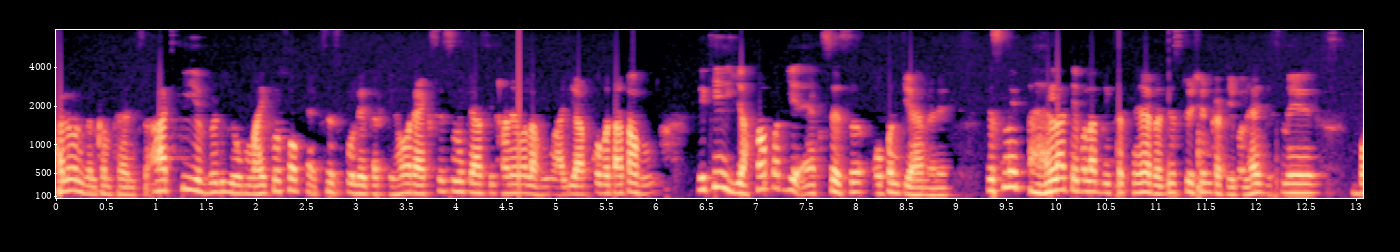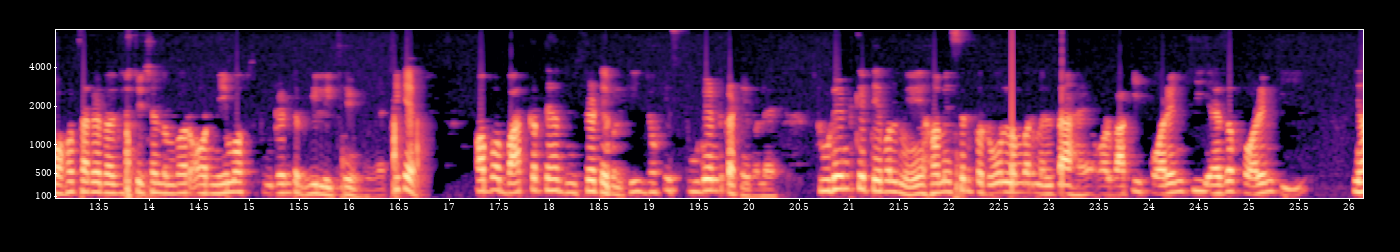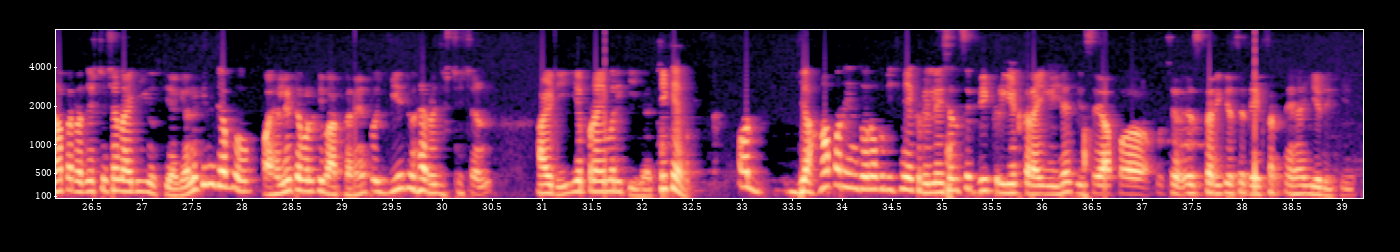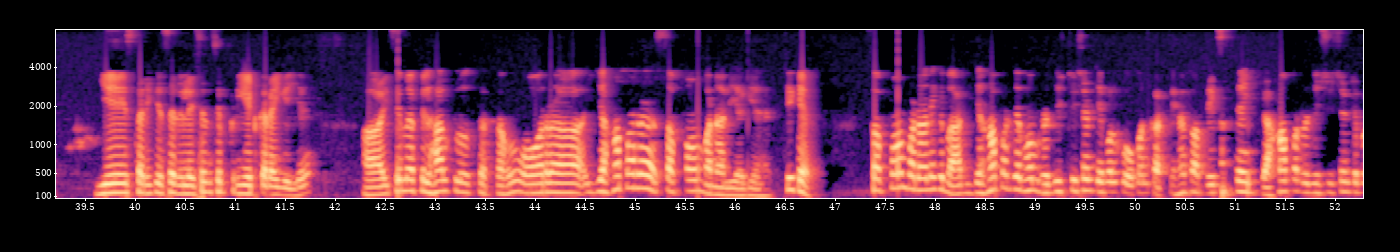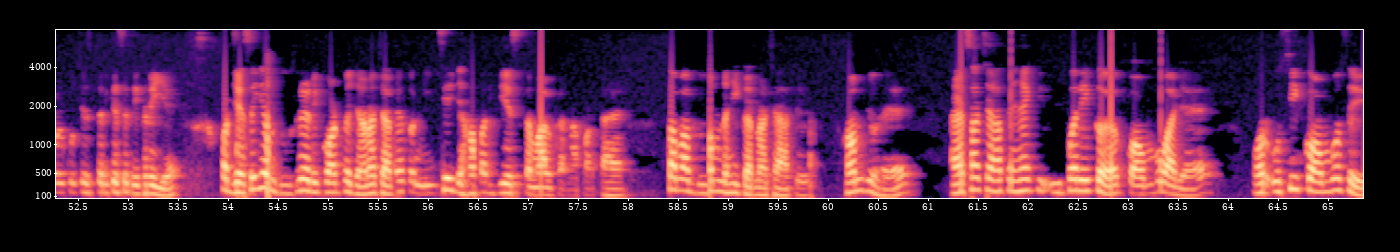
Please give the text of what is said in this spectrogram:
Hello and welcome friends. आज की ये वीडियो माइक्रोसॉफ्ट एक्सेस को लेकर के है और एक्सेस में क्या सिखाने वाला हूँ, आइए आपको बताता हूँ। देखिए, यहाँ पर ये एक्सेस ओपन किया है मैंने। इसमें पहला टेबल आप देख सकते हैं, रजिस्ट्रेशन का टेबल है, जिसमें बहुत सारे रजिस्ट्रेशन नंबर और नेम ऑफ़ स्टूडेंट भी लिखे हुए हैं, ठीक है? अब बात करते हैं दूसरे टेबल की, जो कि स्टूडेंट का टेबल है। स्टूडेंट के टेबल में हमें सिर्फ़ रोल नंबर मिलता है और बाकी फॉरेन की, एज अ फॉरेन की यहाँ पर रजिस्ट्रेशन आईडी यूज़ किया गया। लेकिन जब पहले टेबल की बात करें तो ये जो है रजिस्ट्रेशन आईडी ये प्राइमरी की है, ठीक है? और यहाँ पर इन दोनों के बीच में एक रिलेशनशिप भी क्रिएट कराई गई है, जिसे आप कुछ इस तरीके से देख सकते हैं। ये देखिए, ये इस तरीके से रिलेशनशिप क्रिएट कराई गई है। इसे मैं फ़िलहाल क्लोज करता हूँ और यहाँ पर सब फॉर्म बना लिया गया है, ठीक है? सब फॉर्म बनाने के बाद यहाँ पर जब हम रजिस्ट्रेशन टेबल को ओपन करते हैं तो आप देख सकते हैं यहाँ पर रजिस्ट्रेशन टेबल कुछ इस तरीके से दिख रही है। और जैसे ही हम दूसरे रिकॉर्ड पर जाना चाहते हैं तो नीचे यहाँ पर ये इस्तेमाल करना पड़ता है। तब आप हम नहीं करना चाहते। हम जो है, ऐसा चाहते हैं कि ऊपर एक कॉम्बो आ जाए और उसी कॉम्बो से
